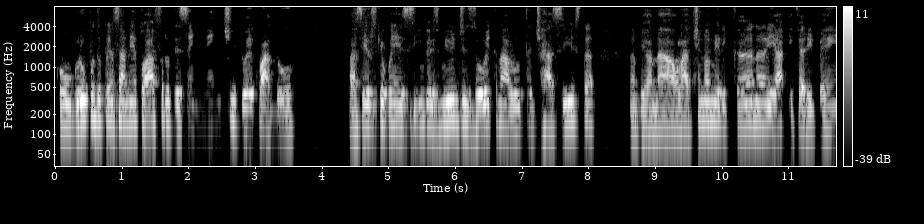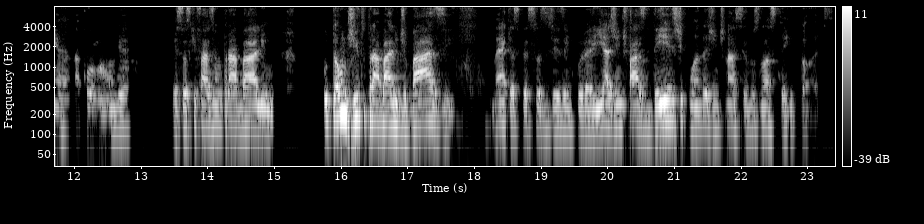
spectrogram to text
com o grupo do pensamento afrodescendente do Equador, parceiros que eu conheci em 2018 na luta antirracista na Bienal Latino-Americana e Caribenha na Colômbia. Pessoas que fazem um trabalho, o tão dito trabalho de base, né, que as pessoas dizem por aí, a gente faz desde quando a gente nasceu nos nossos territórios.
